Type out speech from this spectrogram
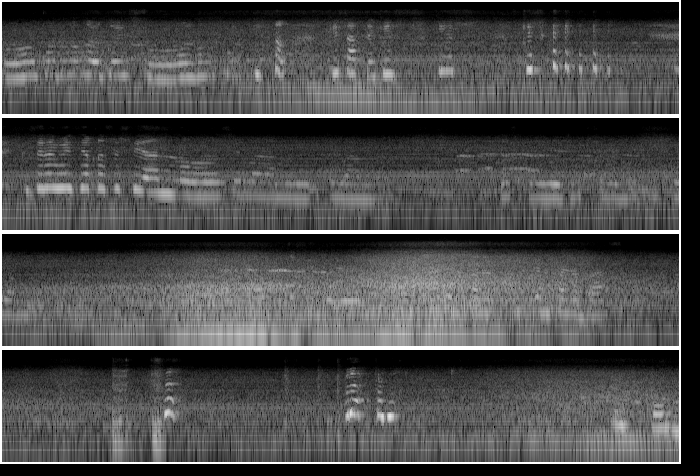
Oh, nga nga guys? Oh, kiss ate, kiss. Kiss. Kiss. kasi namiss niya kasi si ano, si mami, si mama. Kulit, dito sa labas, si mama. Kasi doon, kasi pala- kasi ang palabas. Wala, pala. phone.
